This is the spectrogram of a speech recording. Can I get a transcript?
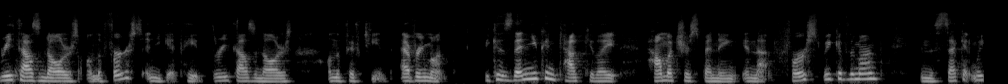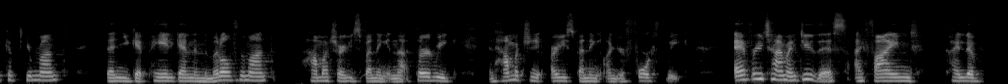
$3,000 on the first and you get paid $3,000 on the 15th every month because then you can calculate how much you're spending in that first week of the month, in the second week of your month, then you get paid again in the middle of the month. How much are you spending in that third week, and how much are you spending on your fourth week? Every time I do this, I find kind of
